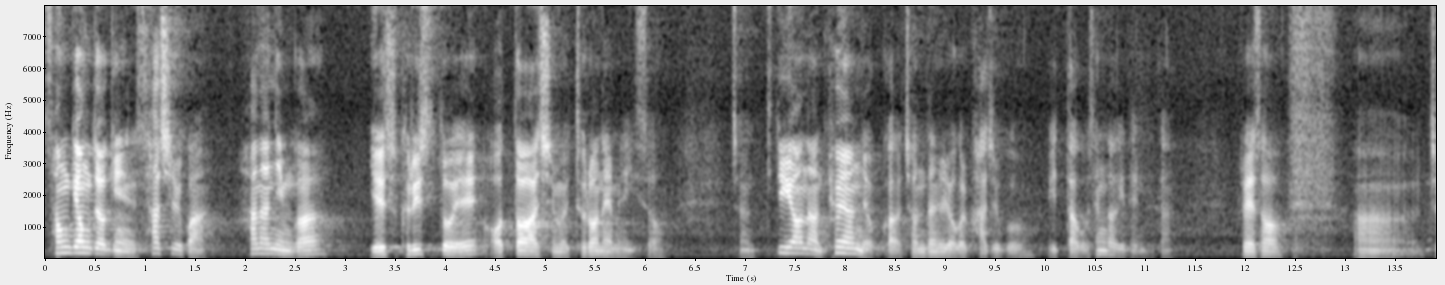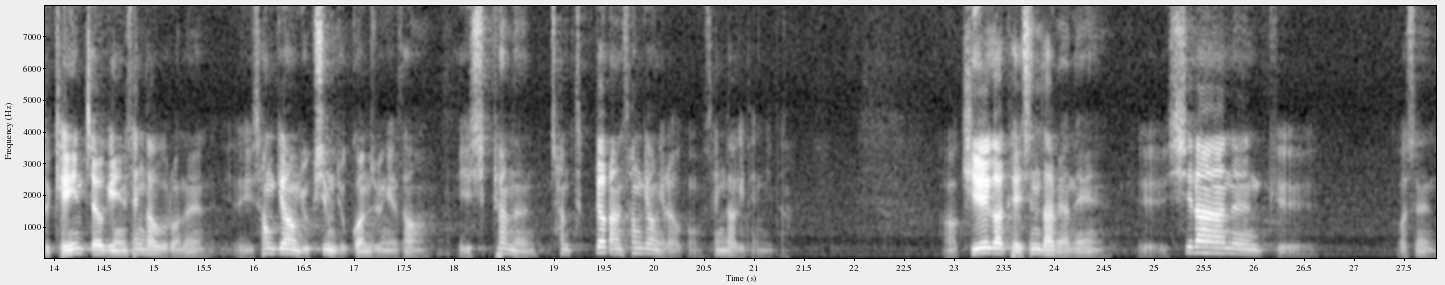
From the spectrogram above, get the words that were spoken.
성경적인 사실과 하나님과 예수 그리스도의 어떠하심을 드러냄에 있어 참 뛰어난 표현력과 전달력을 가지고 있다고 생각이 됩니다. 그래서 어, 저 개인적인 생각으로는 이 성경 66권 중에서 이 시편은 참 특별한 성경이라고 생각이 됩니다. 어, 기회가 되신다면은 그 시라는 그 것은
